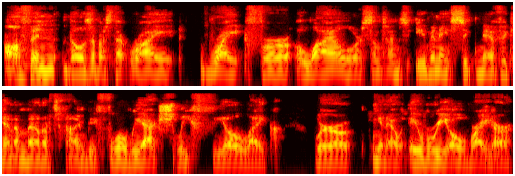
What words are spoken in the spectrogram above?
often those of us that write write for a while or sometimes even a significant amount of time before we actually feel like we're you know a real writer.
